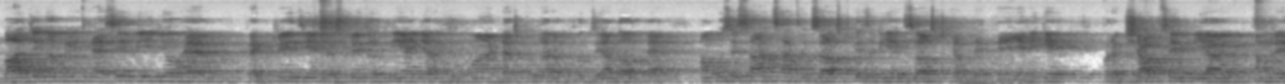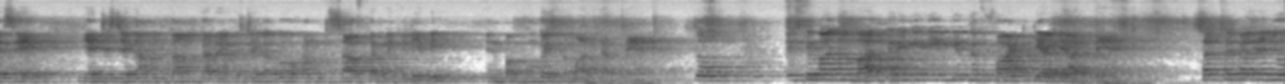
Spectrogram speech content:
बाद जगह पे ऐसी भी जो है फैक्ट्रीज या इंडस्ट्रीज़ होती हैं, जहाँ धुआँ डस्ट वगैरह बहुत ज़्यादा होता है, हम उसे साथ साथ एग्जॉस्ट के ज़रिए एग्जॉस्ट कर देते हैं। यानी कि वर्कशॉप से या कमरे से या जिस जगह हम काम कर रहे हैं, उस जगह को हम साफ़ करने के लिए भी इन पंखों का इस्तेमाल करते हैं। तो इसके बाद हम बात करेंगे कि इनके अंदर फॉल्ट क्या क्या आते हैं। सबसे पहले जो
